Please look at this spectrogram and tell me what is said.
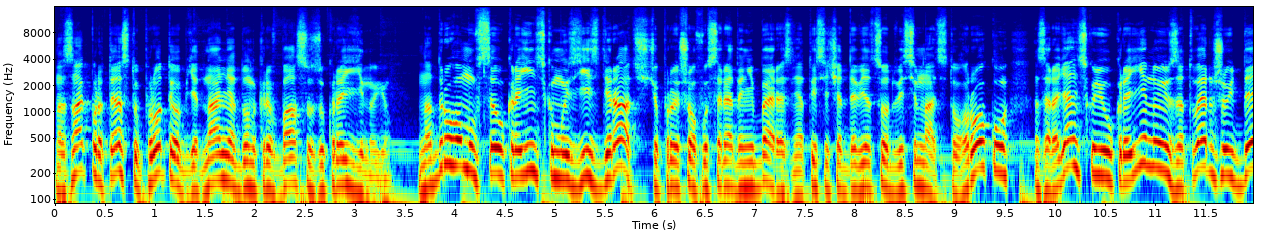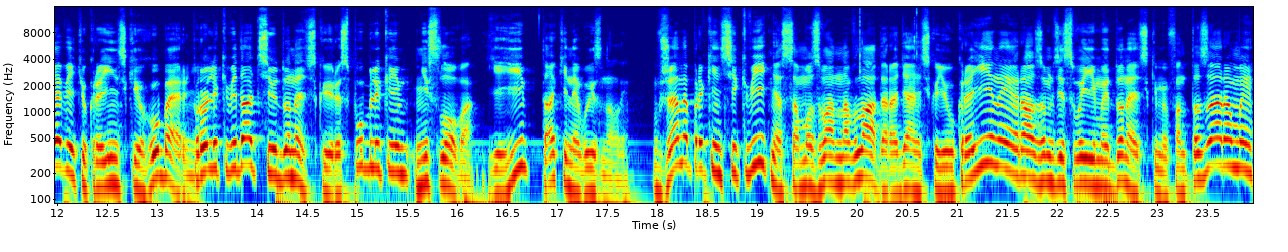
на знак протесту проти об'єднання Донкривбасу з Україною. На другому всеукраїнському з'їзді рад, що пройшов у середині березня 1918 року, за радянською Україною затверджують 9 українських губерній. Про ліквідацію Донецької республіки ні слова. Її так і не визнали. Вже наприкінці квітня самозванна влада радянської України разом зі своїми донецькими фантазарами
